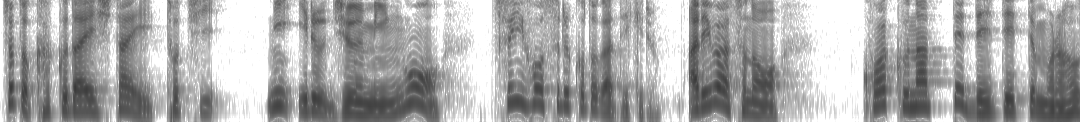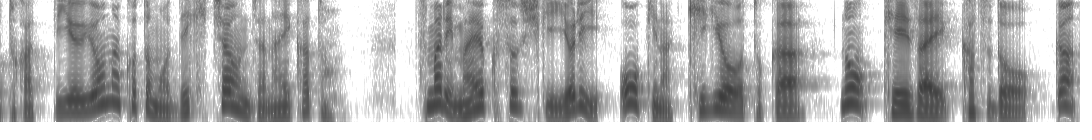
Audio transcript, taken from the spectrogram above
ちょっと拡大したい土地にいる住民を追放することができる。あるいはその怖くなって出て行ってもらうとかっていうようなこともできちゃうんじゃないかと。つまり麻薬組織より大きな企業とかの経済活動が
